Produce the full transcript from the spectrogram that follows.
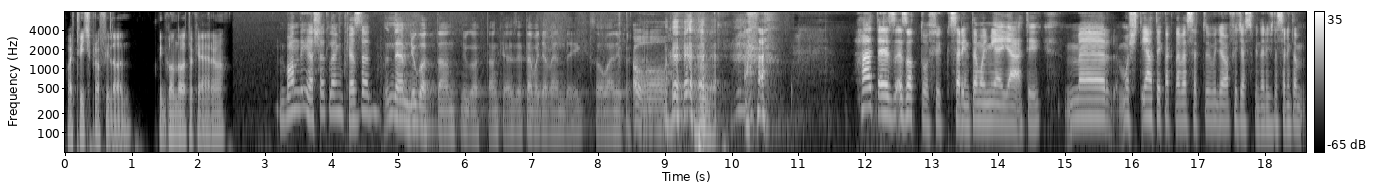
vagy Twitch profilod? Mit gondoltok erről? Bandi, esetleg kezded? Nem, nyugodtan, nyugodtan kezdje. Te vagy a vendég, szóval nyugodtan. Ó. hát ez, ez attól függ szerintem, hogy milyen játék. Mert most játéknak nevezhető ugye a fidget spinner is, de szerintem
